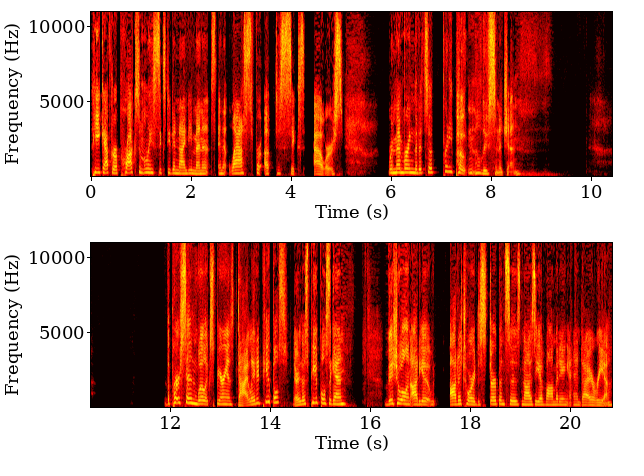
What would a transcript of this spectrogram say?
peak after approximately 60 to 90 minutes and it lasts for up to six hours remembering that it's a pretty potent hallucinogen. The person will experience dilated pupils. There are those pupils again. Visual and audio auditory disturbances nausea vomiting and diarrhea.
